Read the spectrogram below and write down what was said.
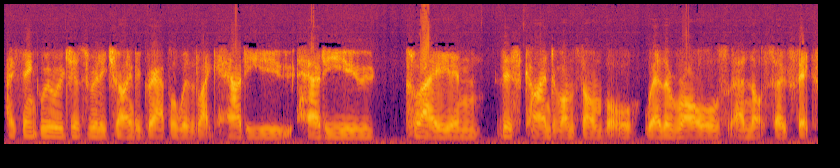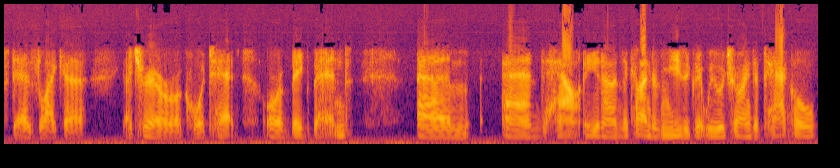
I think we were just really trying to grapple with like how do you how do you play in this kind of ensemble where the roles are not so fixed as like a, a trio or a quartet or a big band, um, and how you know the kind of music that we were trying to tackle.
